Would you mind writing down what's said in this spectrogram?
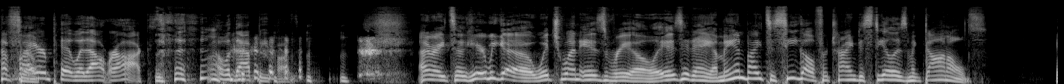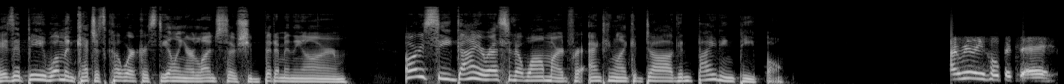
A fire pit without rocks. How would that be possible? All right, so here we go. Which one is real? Is it A, a man bites a seagull for trying to steal his McDonald's? Is it B, woman catches coworker stealing her lunch so she bit him in the arm? Or C, guy arrested at Walmart for acting like a dog and biting people? I really hope it's A.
